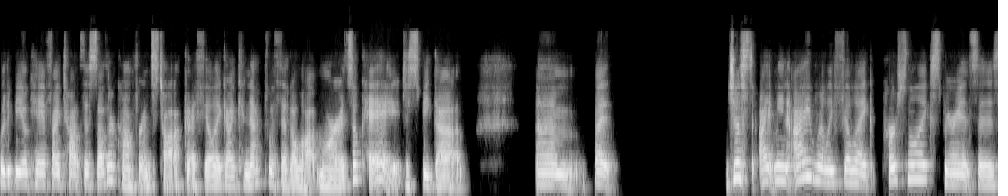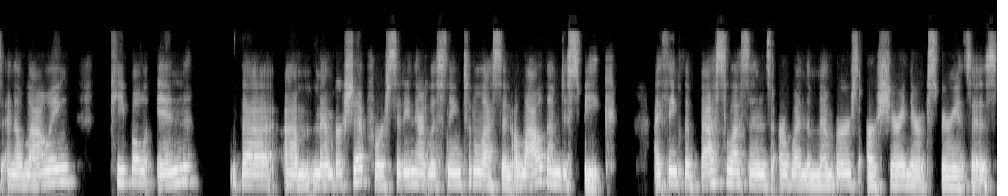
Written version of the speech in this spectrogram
Would it be okay if I taught this other conference talk? I feel like I connect with it a lot more. It's okay to speak up. Um, but just, I mean, I really feel like personal experiences and allowing people in the um, membership who are sitting there listening to the lesson, allow them to speak. I think the best lessons are when the members are sharing their experiences.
